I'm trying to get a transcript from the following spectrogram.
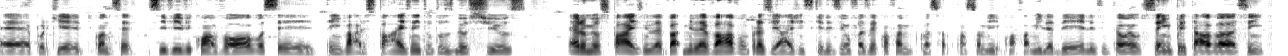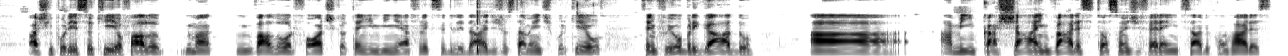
É, porque quando você se vive com a avó, você tem vários pais, né? Então todos os meus tios eram meus pais, me, leva, me levavam para as viagens que eles iam fazer com a, com, a, com, a, com a família deles. Então eu sempre estava, assim, acho que por isso que eu falo uma, um valor forte que eu tenho em mim é a flexibilidade, justamente porque eu sempre fui obrigado a, a me encaixar em várias situações diferentes, sabe? Com vários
